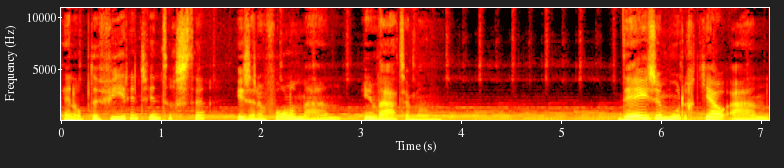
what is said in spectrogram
En op de 24ste is er een volle maan in Waterman. Deze moedigt jou aan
